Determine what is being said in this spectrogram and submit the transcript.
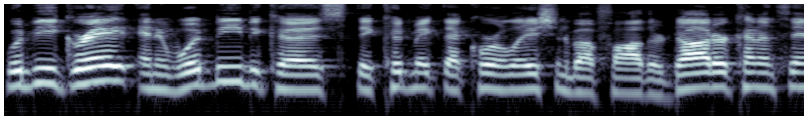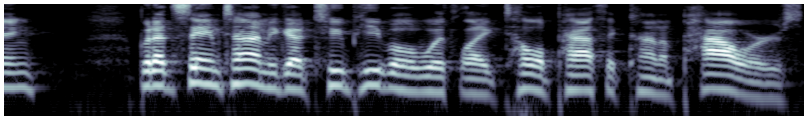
would be great, and it would be because they could make that correlation about father daughter kind of thing. But at the same time, you got two people with like telepathic kind of powers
